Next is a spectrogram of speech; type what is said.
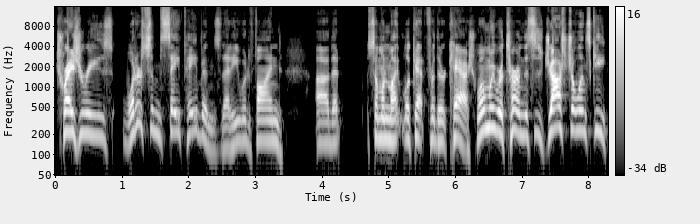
treasuries. What are some safe havens that he would find uh, that someone might look at for their cash? When we return, this is Josh Jalinski,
